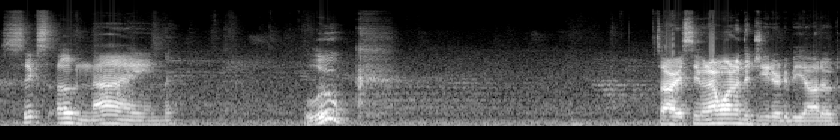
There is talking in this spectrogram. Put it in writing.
Six of nine. Luke. Sorry, Steven. I wanted the Jeter to be autoed.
